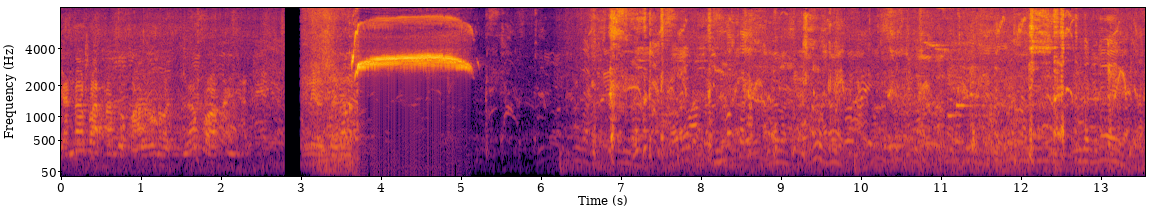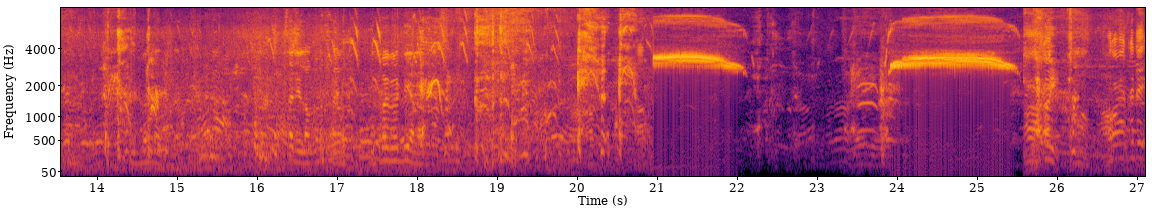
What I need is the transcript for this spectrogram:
జెండా పాటలు పాల్గొనవలసిందిగా కోరమైంది ఇలా ముప్పై పెట్టి అలా అరవై ఒకటి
